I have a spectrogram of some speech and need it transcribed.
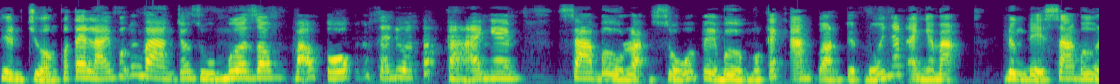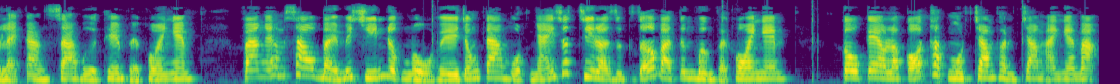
thuyền trưởng có tay lái vững vàng cho dù mưa rông, bão tố cũng sẽ đưa tất cả anh em xa bờ loạn số về bờ một cách an toàn tuyệt đối nhất anh em ạ. Đừng để xa bờ lại càng xa bờ thêm phải không anh em? Và ngày hôm sau 79 được nổ về chúng ta một nháy rất chi là rực rỡ và tưng bừng phải không anh em? Cầu kèo là có thật 100% anh em ạ.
